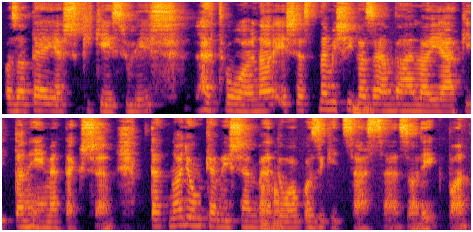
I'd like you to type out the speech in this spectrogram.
az a teljes kikészülés lett volna, és ezt nem is igazán vállalják itt a németek sem. Tehát nagyon kevés ember Aha. dolgozik itt 100%-ban.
